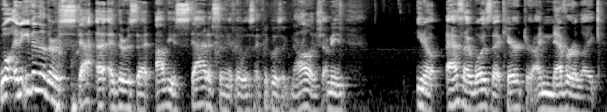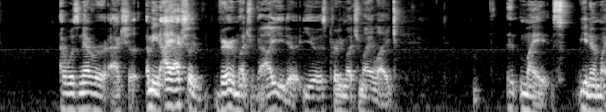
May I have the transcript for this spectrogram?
Well, and even though there was stat, uh, uh, there was that obvious status in it that was, I think, was acknowledged. I mean, you know, as I was that character, I never like, I was never actually. I mean, I actually very much valued you as pretty much my like, my you know my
